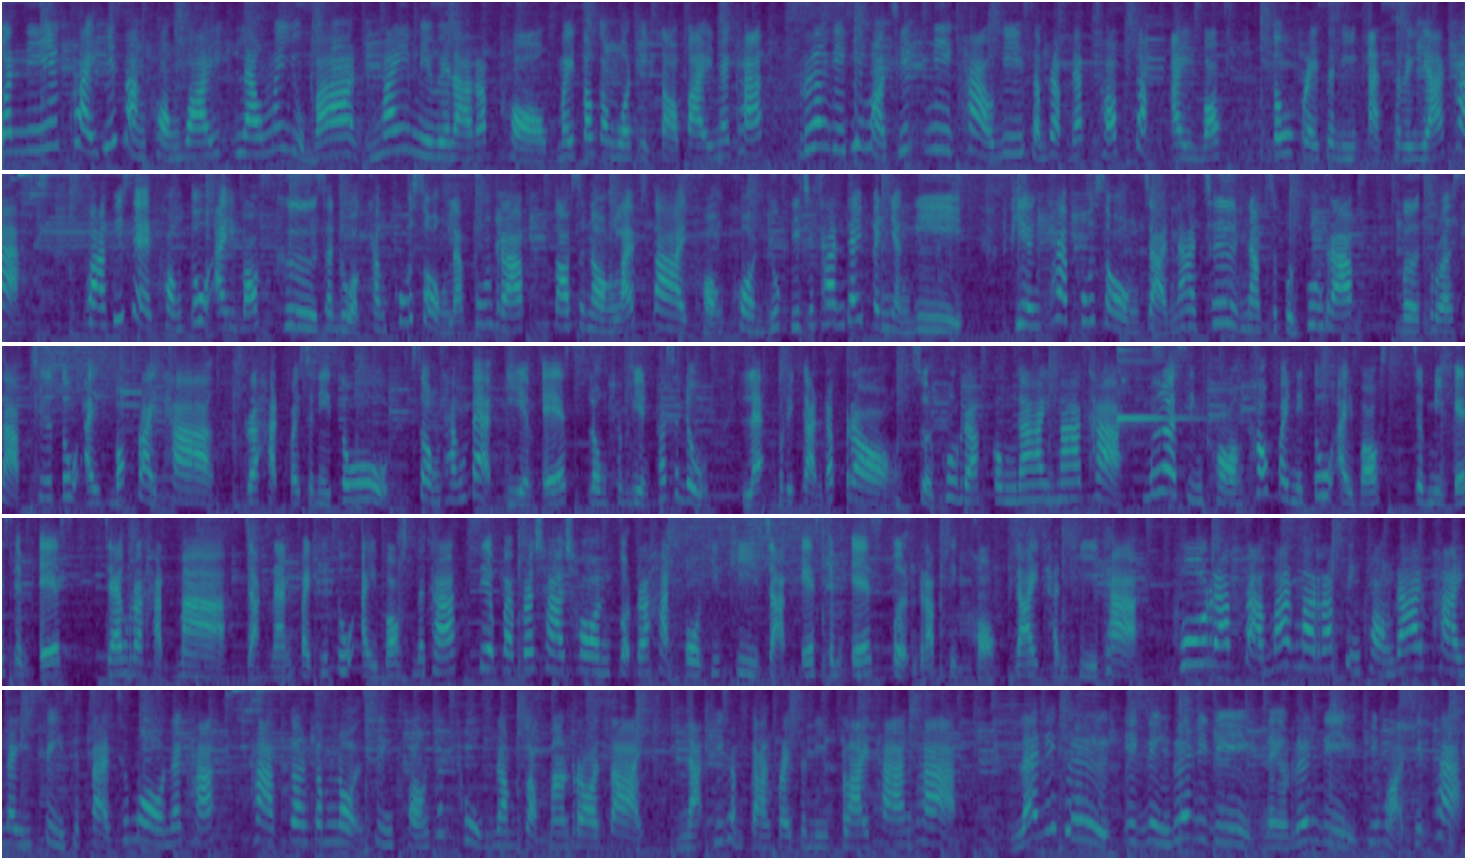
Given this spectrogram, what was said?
วันนี้ใครที่สั่งของไว้แล้วไม่อยู่บ้าน ไม่มีเวลารับของไม่ต้องกังวลอีกต่อไปนะคะ เรื่องดีที่หมอชิดมีข่าวดีสำหรับนักช็อปกับ iBox ตู้ไปรษณีย์อัจฉริยะค่ะ ความพิเศษของตู้ iBox คือสะดวกทั้งผู้ส่งและผู้รับ ตอบสนองไลฟ์สไตล์ของคนยุคดิจิทัลได้เป็นอย่างดี เพียงแค่ผู้ส่งจ่ายหน้าชื่อนามสกุลผู้รับ เบอร์โทรศัพท์ชื่อตู้ iBox ปลายทาง รหัสไปรษณีย์ตู้ ส่งทั้งแบบ EMS ลงทะเบียนพัสดุ และบริการรับรอง ส่วนผู้รับก็ง่ายมากค่ะ เมื่อสิ่งของเข้าไปในตู้ iBox จะมี SMS แจ้งรหัสมา จากนั้นไปที่ตู้ iBox นะคะ เสียบบัตรประชาชนกดรหัส OTP จาก SMS เปิดรับสิ่งของได้ทันทีค่ะ ผู้รับสามารถมารับสิ่งของได้ภายใน 48 ชั่วโมงนะคะ หากเกินกำหนดสิ่งของจะถูกนำกลับมารอจ่าย ณที่ทำการไปรษณีย์ปลายทางค่ะ และนี่คืออีกหนึ่งเรื่องดีๆ ในเรื่องดีที่หมอชิดค่ะ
